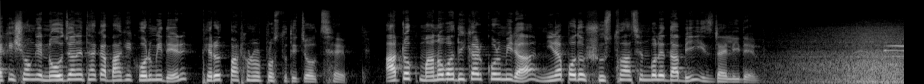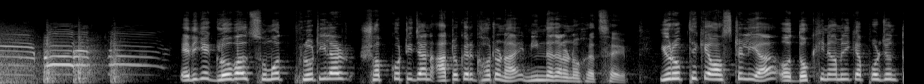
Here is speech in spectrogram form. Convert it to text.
একই সঙ্গে নৌযানে থাকা বাকি কর্মীদের ফেরত পাঠানোর প্রস্তুতি চলছে। আটক মানবাধিকার কর্মীরা নিরাপদ সুস্থ আছেন বলে দাবি ইসরায়েলিদের। এদিকে গ্লোবাল সুমত ফ্লোটিলার সবকটি যান আটকের ঘটনায় নিন্দা জানানো হয়েছে। ইউরোপ থেকে অস্ট্রেলিয়া ও দক্ষিণ আমেরিকা পর্যন্ত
